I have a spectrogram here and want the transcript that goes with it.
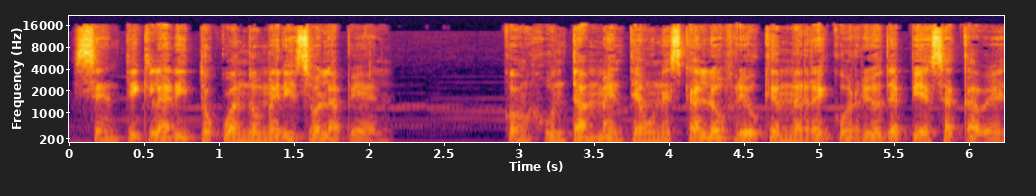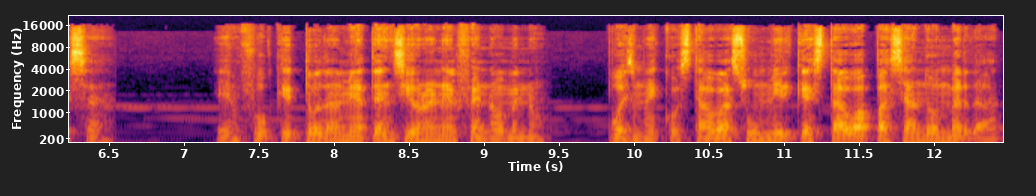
Sentí clarito cuando me erizó la piel, conjuntamente a un escalofrío que me recorrió de pies a cabeza. Enfoqué toda mi atención en el fenómeno, pues me costaba asumir que estaba pasando en verdad.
